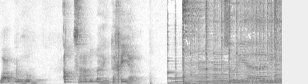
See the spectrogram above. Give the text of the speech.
وعمرهم أقصر مما يتخيل. سوريالي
